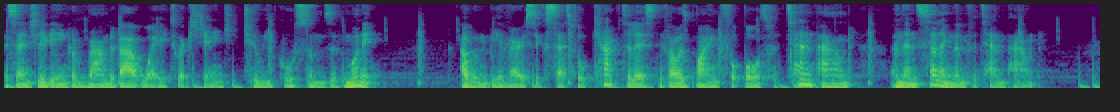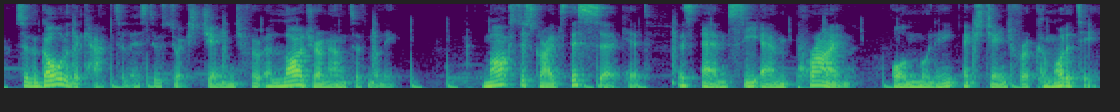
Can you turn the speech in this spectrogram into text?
essentially being a roundabout way to exchange two equal sums of money. I wouldn't be a very successful capitalist if I was buying footballs for £10 and then selling them for £10. So the goal of the capitalist was to exchange for a larger amount of money. Marx describes this circuit as MCM prime, or money exchanged for a commodity,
